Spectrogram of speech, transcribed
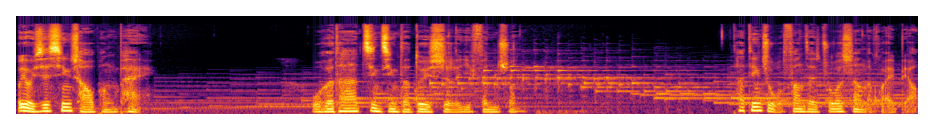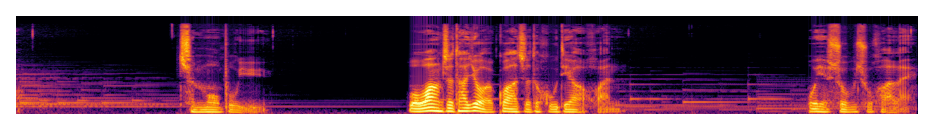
我有些心潮澎湃，我和他静静的对视了一分钟。他盯着我放在桌上的怀表，沉默不语。我望着他右耳挂着的蝴蝶耳环，我也说不出话来。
